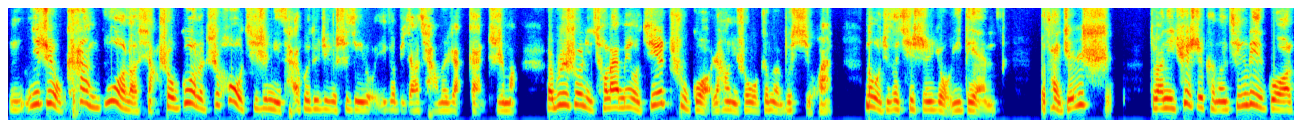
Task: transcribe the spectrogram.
嗯，你只有看过了、享受过了之后，其实你才会对这个事情有一个比较强的感感知嘛，而不是说你从来没有接触过，然后你说我根本不喜欢，那我觉得其实有一点不太真实，对吧？你确实可能经历过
